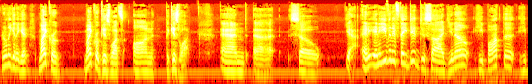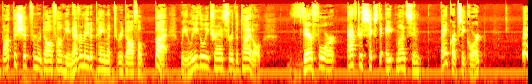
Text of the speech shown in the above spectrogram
they're only going to get micro micro gizwatts on the gizwatt and uh, so yeah and, and even if they did decide you know he bought the he bought the ship from Rodolfo he never made a payment to Rodolfo but we legally transferred the title. Therefore after 6 to 8 months in bankruptcy court eh,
